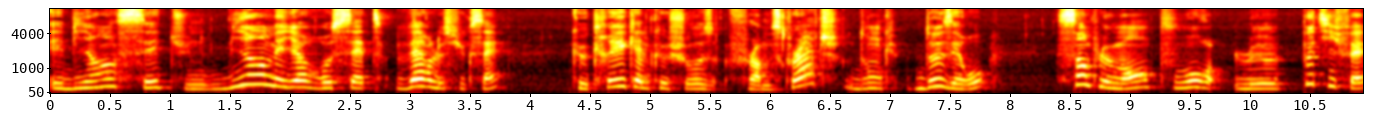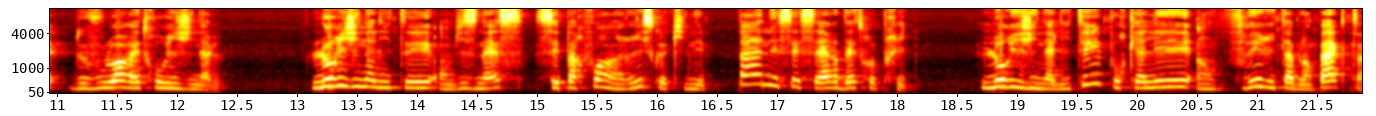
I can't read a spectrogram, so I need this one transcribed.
eh bien c'est une bien meilleure recette vers le succès que créer quelque chose from scratch, donc de zéro, simplement pour le petit fait de vouloir être original. L'originalité en business, c'est parfois un risque qui n'est pas nécessaire d'être pris. L'originalité, pour qu'elle ait un véritable impact,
